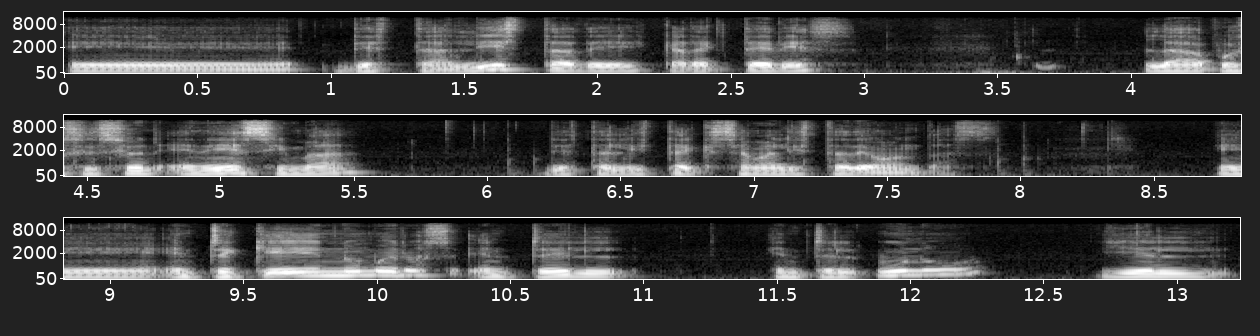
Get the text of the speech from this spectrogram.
eh, de esta lista de caracteres la posición enésima de esta lista que se llama lista de ondas. Eh, ¿Entre qué números? Entre el, entre el 1 y el,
